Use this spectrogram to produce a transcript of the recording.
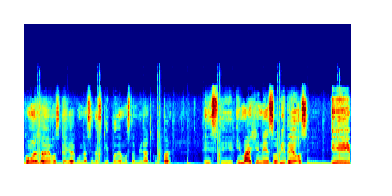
Como no sabemos que hay algunas en las que podemos también adjuntar este, imágenes o videos y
